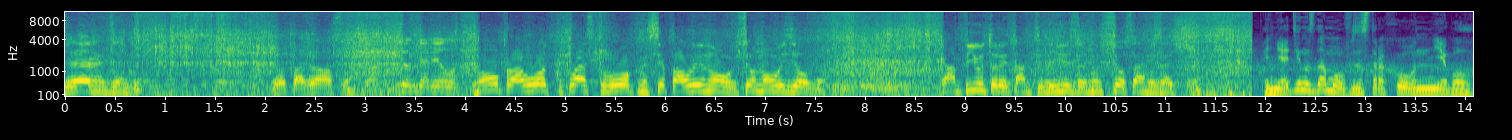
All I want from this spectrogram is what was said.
Реальные деньги. Вот, пожалуйста. Все сгорело. Новая проводка, пластиковые окна, все полы новые, все новое сделали. Компьютеры, там, телевизор, ну все, сами знаете, что. Ни один из домов застрахован не был.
